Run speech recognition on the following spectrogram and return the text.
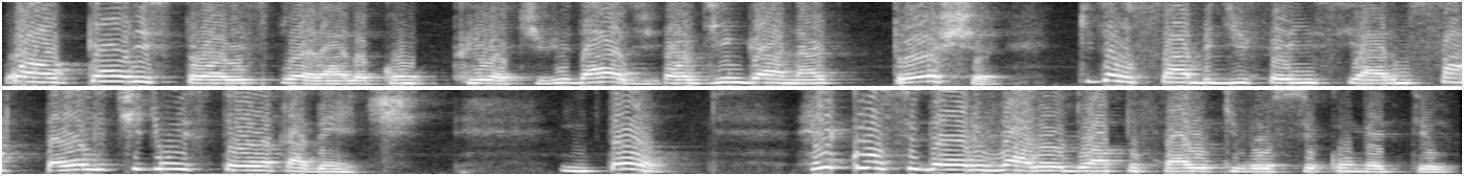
qualquer história explorada com criatividade pode enganar trouxa que não sabe diferenciar um satélite de uma estrela cadente. Então, reconsidere o valor do ato falho que você cometeu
